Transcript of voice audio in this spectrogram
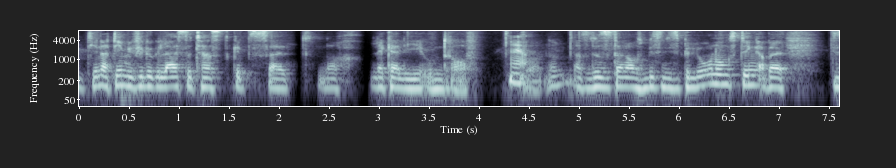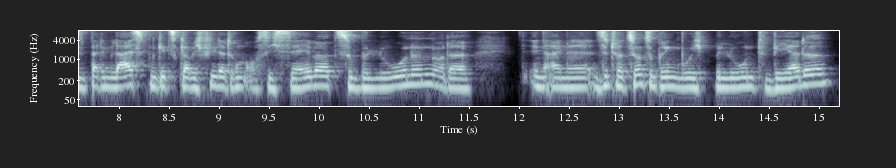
Und je nachdem, wie viel du geleistet hast, gibt's halt noch Leckerli obendrauf. Ja. So, ne? Also das ist dann auch so ein bisschen dieses Belohnungsding, aber dieses, bei dem Leisten geht's, glaube ich, viel darum, auch sich selber zu belohnen oder in eine Situation zu bringen, wo ich belohnt werde,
